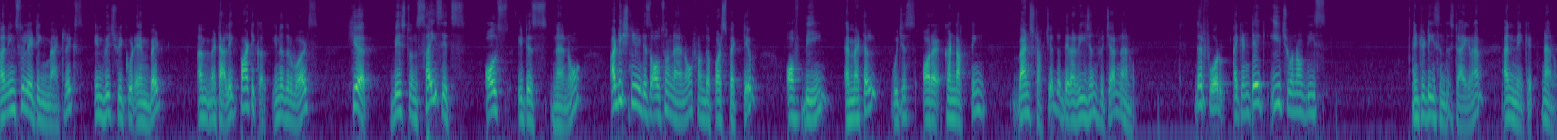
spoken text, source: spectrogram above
an insulating matrix in which we could embed a metallic particle. In other words, here based on size it is also it is nano, additionally it is also nano from the perspective of being a metal which is or a conducting band structure that there are regions which are nano. Therefore, I can take each one of these entities in this diagram and make it nano.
